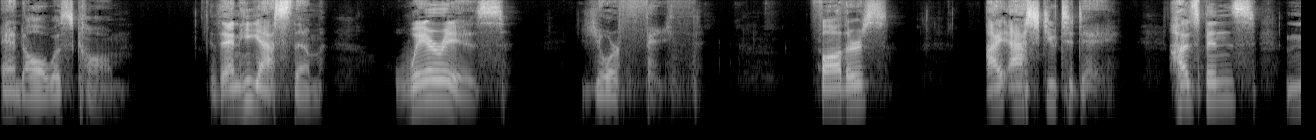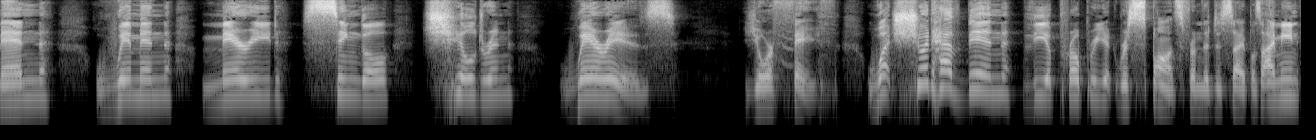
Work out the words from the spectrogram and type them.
and all was calm. Then he asked them, Where is your faith? Fathers, I ask you today, husbands, men, women, married, single, children, where is your faith? What should have been the appropriate response from the disciples? I mean,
